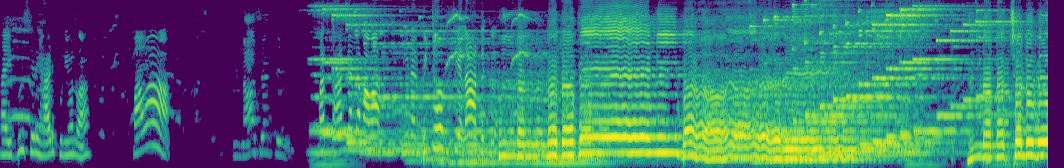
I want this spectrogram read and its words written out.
ನಾ ಇಬ್ರು ಸೇರಿ ಹಾಡಿ ಕುಣಿಯೋಣ ಮಾವ! ಮತ್ತೆ ಹಂಗಲ್ಲ ಮಾವ, ನೀ ನನ್ ಬಿಟ್ಟು ಹೋಗ್ತೀಯಲ್ಲ ಅದಕ್ಕೆ. ನನ್ನದವೇ ನೀ ಬಾರೆ, ನನ್ನ ಚಲುವೆ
